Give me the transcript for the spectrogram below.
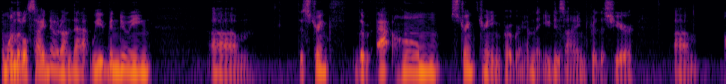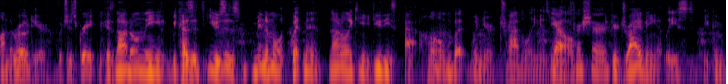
And one little side note on that, we've been doing um, the strength, the at-home strength training program that you designed for this year. Um, on the road here, which is great because not only because it uses minimal equipment, not only can you do these at home, but when you're traveling as Yeah, well. for sure. If you're driving, at least you can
